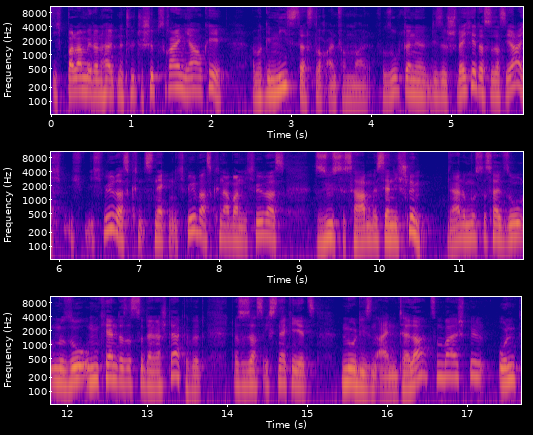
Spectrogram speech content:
ich baller mir dann halt eine Tüte Chips rein, ja, okay. Aber genieß das doch einfach mal. Versuch deine, diese Schwäche, dass du sagst, ja, ich, ich, ich will was snacken, ich will was knabbern, ich will was Süßes haben, ist ja nicht schlimm. Ja, du musst es halt so, nur so umkehren, dass es zu deiner Stärke wird. Dass du sagst, ich snacke jetzt nur diesen einen Teller zum Beispiel und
